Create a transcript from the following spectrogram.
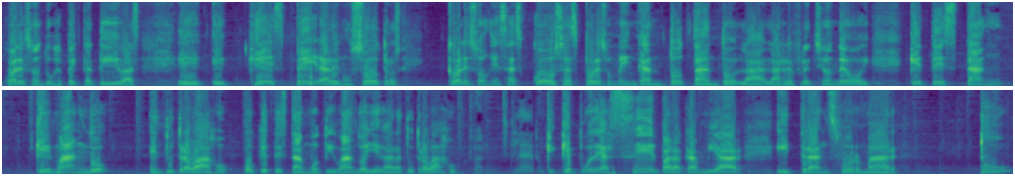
¿Cuáles son tus expectativas? Eh, eh, ¿Qué espera de nosotros? ¿Cuáles son esas cosas? Por eso me encantó tanto la, reflexión de hoy, que te están quemando en tu trabajo o que te están motivando a llegar a tu trabajo. Claro. ¿Qué, puede hacer para cambiar y transformar tu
